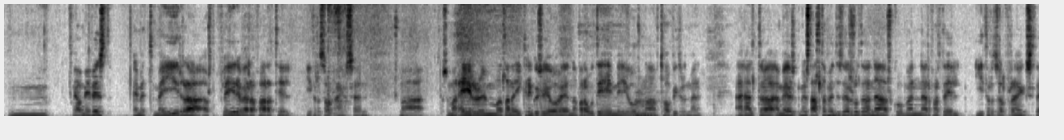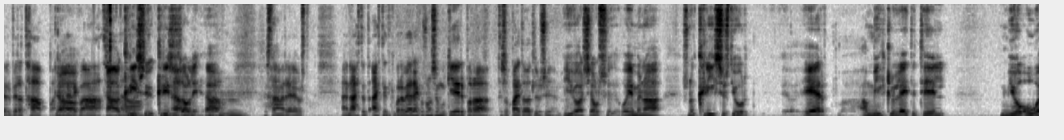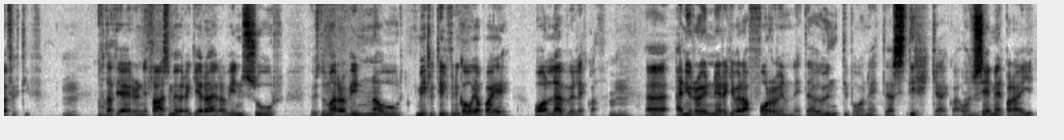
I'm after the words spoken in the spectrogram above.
mm, já, mér finnst einmitt meira, að fleiri vera að fara til íþróttsálfræðings en svona sem maður heyrir um allan í kringu sig og hérna bara úti í heimi og svona Mm. toppíkröndmenn en heldur að, að mér, finnst alltaf fundist vera svolítið þannig að sko menn er að fara til íþróttsálfræðings þegar þeir byrja að tapa, Já. það er eitthvað að Já, sko. krísu, krísusáli Já. já. Þú en ætti þetta ekki bara að vera eitthvað svona sem hún gerir bara til að bæta öllum síðum Jú, að sjálfsögðu og ég meina svona krísustjórn er að miklu leiti til mjög óeffektív mm. Þú veist, að því að í rauninni það sem er verið að gera er að vinsúr þú veist, þú maður er að vinna úr miklu tilfinninga ójabægi og að level eitthvað Mm. uh, en í rauninni er ekki verið að forvinna neitt eða undibúa neitt eða styrkja eitthvað og Mm. sem er bara í,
